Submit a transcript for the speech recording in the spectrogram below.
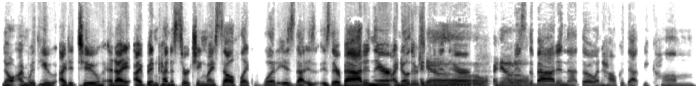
No, I'm with you. I did too. And I, I've been kind of searching myself, like, what is that? Is, is there bad in there? I know there's I good in there. I know. What is the bad in that though? And how could that become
